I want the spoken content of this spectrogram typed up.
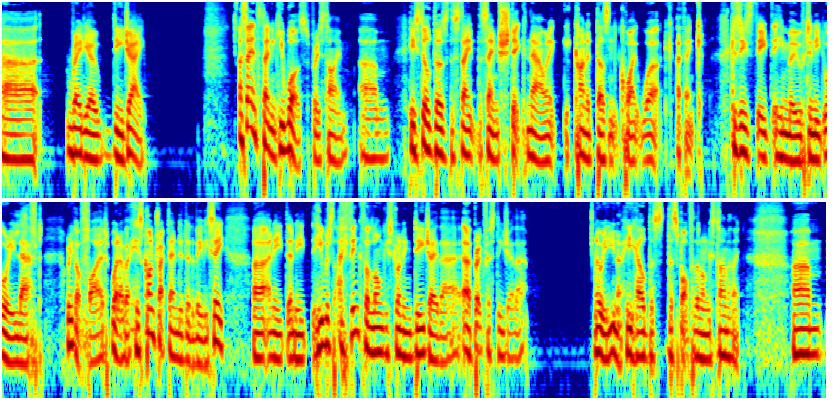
uh, radio DJ. I say entertaining. He was for his time. Um, he still does the state the same shtick now, and it, it kind of doesn't quite work. I think because he's he, he moved and he or he left or he got fired, whatever. His contract ended at the BBC, uh, and he and he he was I think the longest running DJ there, uh, breakfast DJ there. Oh, you know, he held the the spot for the longest time, I think. Um,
